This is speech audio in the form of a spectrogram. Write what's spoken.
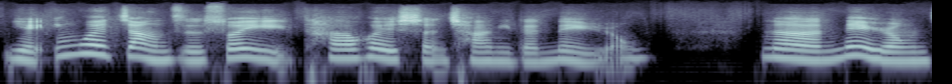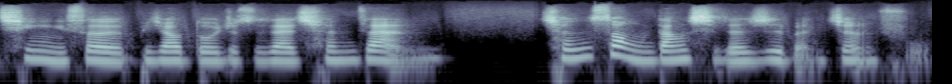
也因为这样子，所以他会审查你的内容。那内容清一色比较多，就是在称赞、称颂当时的日本政府。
